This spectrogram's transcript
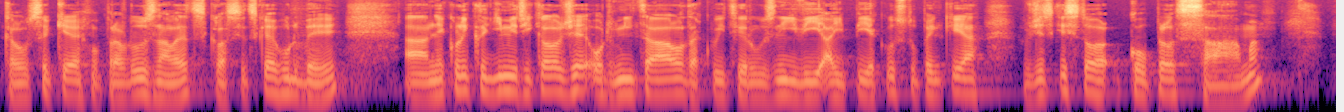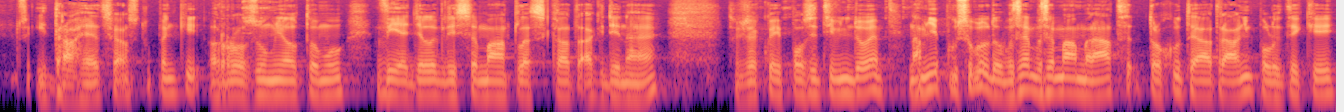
Kalousek je opravdu znalec klasické hudby a několik lidí mi říkalo, že odmítal takový ty různý VIP jako stupenky a vždycky si to koupil sám, i drahé třeba stupenky, rozuměl tomu, věděl, kdy se má tleskat a kdy ne. Takže takový pozitivní dojem. Na mě působil dobře, protože mám rád trochu teatrální politiky,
